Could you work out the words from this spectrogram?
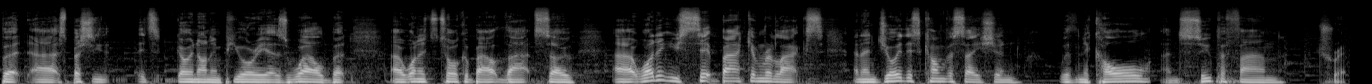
but uh, especially it's going on in Peoria as well. But I wanted to talk about that. So uh, why don't you sit back and relax and enjoy this conversation with Nicole and superfan Trip.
